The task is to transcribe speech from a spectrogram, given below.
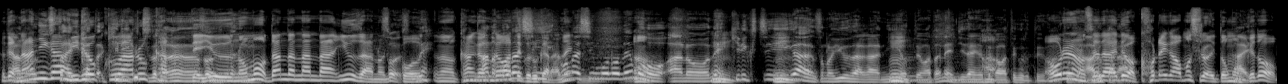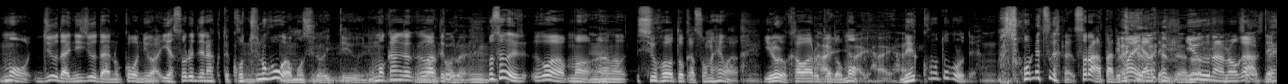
だから何が魅力あるかっていうのもだんだんだんだんユーザーのこう、ね。うん感覚変わってくるからね。同。じものでも、あのね、切り口がそのユーザーがによってまたね、時代によって変わってくるっていう俺らの世代ではこれが面白いと思うけど、もう10代20代の子には、いやそれでなくてこっちの方が面白いっていうふうにもう感覚変わってくる、まあそれはまあ,、あの手法とかその辺はいろいろ変わるけども、根っこのところで、情熱がねそれは当たり前やって いうふうなのがあって、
